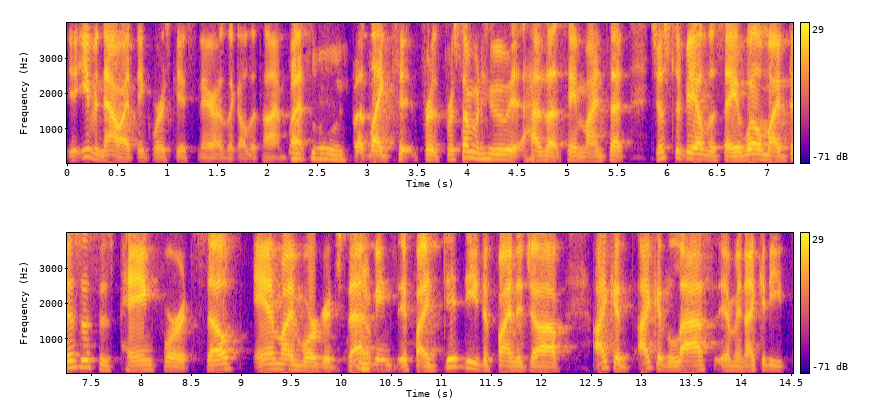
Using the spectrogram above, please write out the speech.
even now I think worst case scenarios like all the time. But Absolutely. but like to, for for someone who has that same mindset, just to be able to say, well, my business is paying for itself and my mortgage. That yep. means if I did need to find a job, I could I could last. I mean, I could eat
